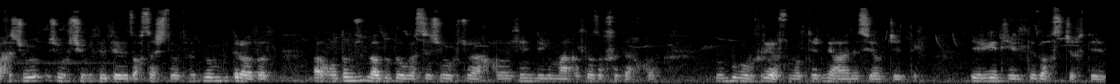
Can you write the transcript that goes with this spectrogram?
гаргах шүүх шүглүүлээ зогсооч тэгвэл хөлбөмбөг дээр бол удамшил олоод угаасаа шүүгч байхгүй хин нэг маргалдаа зогсоод байхгүй. Бөмбөг өвхрийн явсан бол тэрний хойноос явж идэг эргээд хэрэлдээ зогсож явах тийм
